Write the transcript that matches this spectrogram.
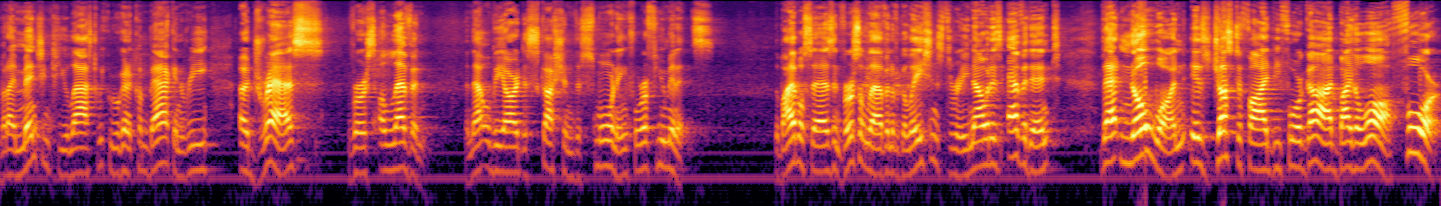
But I mentioned to you last week we were going to come back and readdress verse 11. And that will be our discussion this morning for a few minutes. The Bible says in verse 11 of Galatians 3 Now it is evident that no one is justified before God by the law, for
